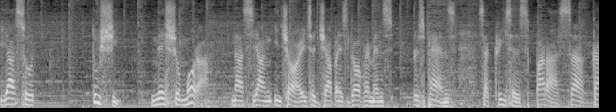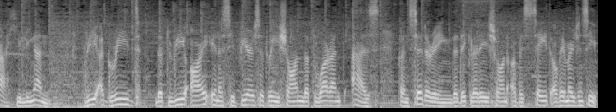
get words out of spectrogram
Yasutoshi Nishimura na siyang in charge sa Japanese government's response sa krisis para sa kahilingan. We agreed that we are in a severe situation that warrant us considering the declaration of a state of emergency,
